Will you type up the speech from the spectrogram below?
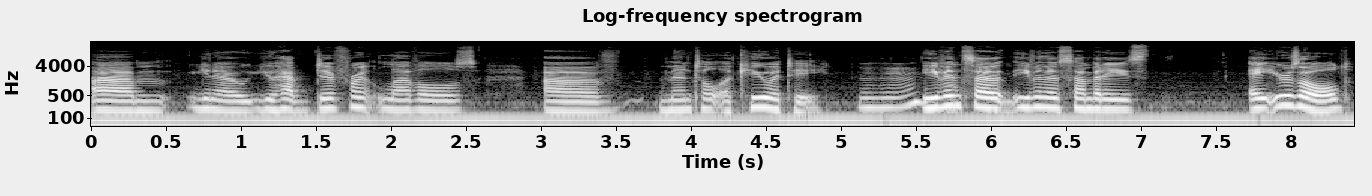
um, you know you have different levels of mental acuity. Mm-hmm. Even so, even though somebody's eight years old,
